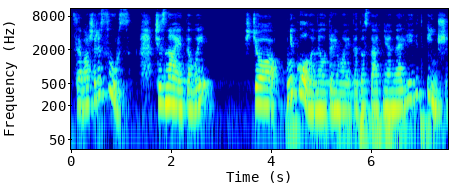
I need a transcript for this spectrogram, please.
це ваш ресурс. Чи знаєте ви, що ніколи не отримаєте достатньо енергії від інших?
